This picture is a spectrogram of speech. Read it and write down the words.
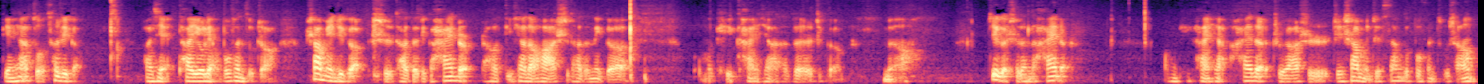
点一下左侧这个，发现它有两部分组成，上面这个是它的这个 header，然后底下的话是它的那个，我们可以看一下它的这个门啊，这个是它的 header，我们可以看一下 header 主要是这上面这三个部分组成，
